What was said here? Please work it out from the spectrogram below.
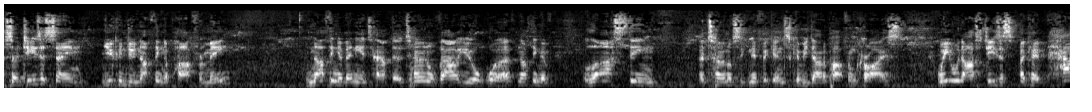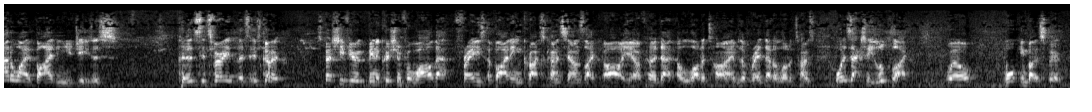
So Jesus saying, You can do nothing apart from me, nothing of any eternal value or worth, nothing of lasting eternal significance can be done apart from Christ. We would ask Jesus, okay, how do I abide in you, Jesus? Because it's, it's very, it's, it's got a, especially if you've been a Christian for a while, that phrase abiding in Christ kind of sounds like, oh yeah, I've heard that a lot of times, I've read that a lot of times. What does it actually look like? Well, walking by the Spirit.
